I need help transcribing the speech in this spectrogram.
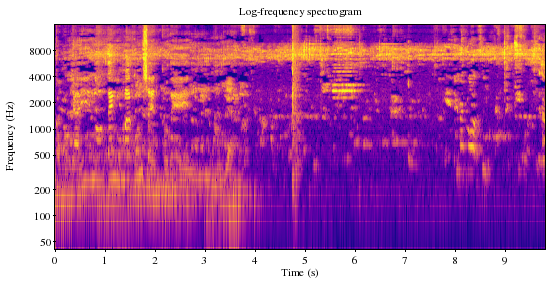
pero de ahí no tengo más concepto de él. Yeah. Dime, Corti. La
